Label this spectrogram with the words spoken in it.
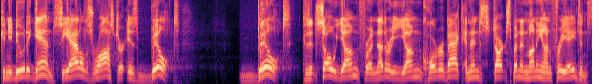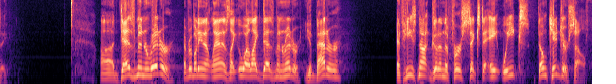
Can you do it again? Seattle's roster is built, built because it's so young for another young quarterback and then start spending money on free agency. Uh, Desmond Ridder. Everybody in Atlanta is like, ooh, I like Desmond Ridder. You better. If he's not good in the first six to eight weeks, don't kid yourself.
